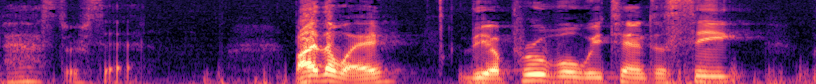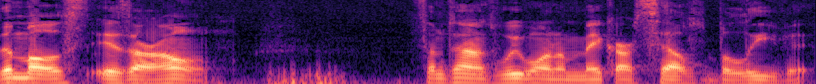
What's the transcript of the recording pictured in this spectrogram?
pastor said. By the way, the approval we tend to seek the most is our own. Sometimes we want to make ourselves believe it.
